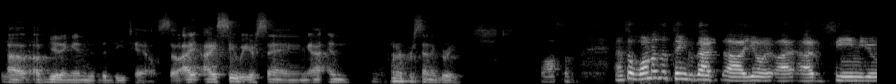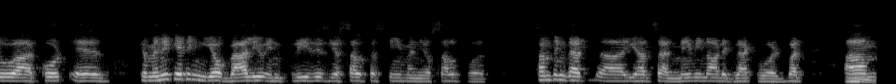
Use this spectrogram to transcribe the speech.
yeah. of, of getting into the details. So, I I see what you're saying, uh, and 100% agree. Awesome. And so one of the things that uh, you know I, have seen you uh, quote is communicating your value increases your self-esteem and your self-worth. Something that uh, you have said, maybe not exact words, but um,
